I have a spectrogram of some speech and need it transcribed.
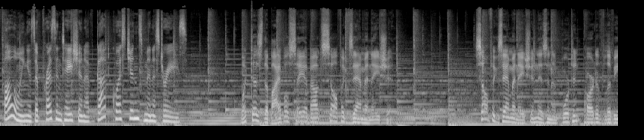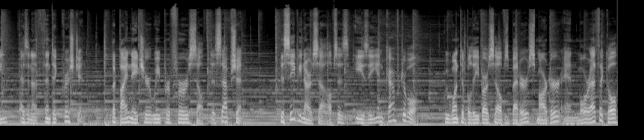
following is a presentation of Got Questions Ministries. What does the Bible say about self examination? Self examination is an important part of living as an authentic Christian, but by nature we prefer self deception. Deceiving ourselves is easy and comfortable. We want to believe ourselves better, smarter, and more ethical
